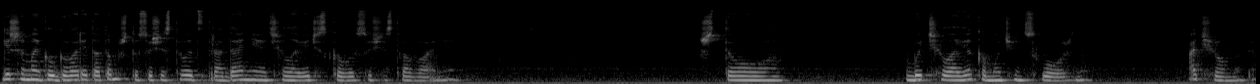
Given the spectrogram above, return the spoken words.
Геша Майкл говорит о том, что существует страдание человеческого существования, что быть человеком очень сложно. О чем это?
